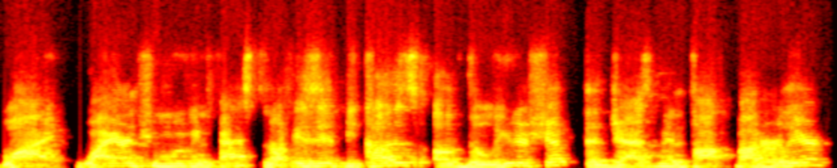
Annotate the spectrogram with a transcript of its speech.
Why? Why aren't you moving fast enough? Is it because of the leadership that Jasmine talked about earlier?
